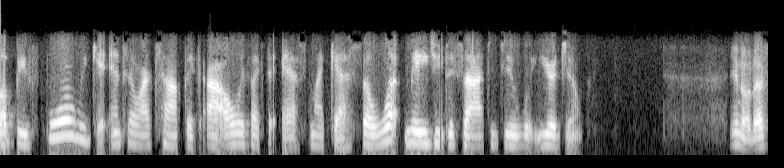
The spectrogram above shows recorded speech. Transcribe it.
But before we get into our topic, I always like to ask my guests. So, what made you decide to do what you're doing? You know, that's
